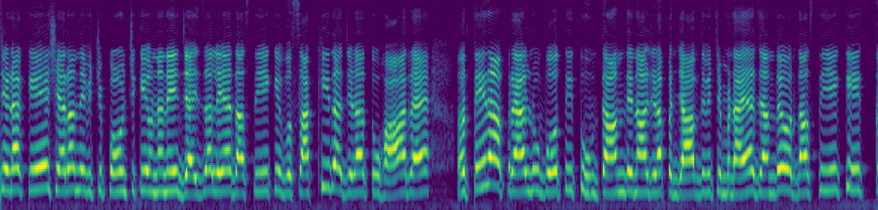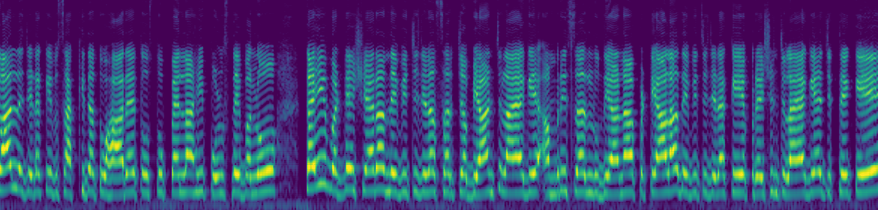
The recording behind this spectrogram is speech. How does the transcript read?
ਜਿਹੜਾ ਕਿ ਸ਼ਹਿਰਾਂ ਦੇ ਵਿੱਚ ਪਹੁੰਚ ਕੇ ਉਹਨਾਂ ਨੇ ਜਾਇਜ਼ਾ ਲਿਆ। ਦੱਸਦੀ ਕਿ ਵਿਸਾਖੀ ਦਾ ਜਿਹੜਾ ਤਿਉਹਾਰ ਹੈ ਅ, 13 ਅਪ੍ਰੈਲ ਨੂੰ ਬਹੁਤ ਹੀ ਧੂਮਧਾਮ ਦੇ ਨਾਲ ਜਿਹੜਾ ਪੰਜਾਬ ਦੇ ਵਿੱਚ ਮਨਾਇਆ ਜਾਂਦਾ ਹੈ ਔਰ ਦੱਸਦੀ ਹੈ ਕਿ ਕੱਲ ਜਿਹੜਾ ਕਿ ਵਿਸਾਖੀ ਦਾ ਤਿਉਹਾਰ ਹੈ ਤਾਂ ਉਸ ਤੋਂ ਪਹਿਲਾਂ ਹੀ ਪੁਲਿਸ ਦੇ ਵੱਲੋਂ ਕਈ ਵੱਡੇ ਸ਼ਹਿਰਾਂ ਦੇ ਵਿੱਚ ਜਿਹੜਾ ਸਰਚ ਅਭਿਆਨ ਚਲਾਇਆ ਗਿਆ, ਅੰਮ੍ਰਿਤਸਰ, ਲੁਧਿਆਣਾ, ਪਟਿਆਲਾ ਦੇ ਵਿੱਚ ਜਿਹੜਾ ਕਿ ਆਪਰੇਸ਼ਨ ਚਲਾਇਆ ਗਿਆ, ਜਿੱਥੇ ਕਿ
